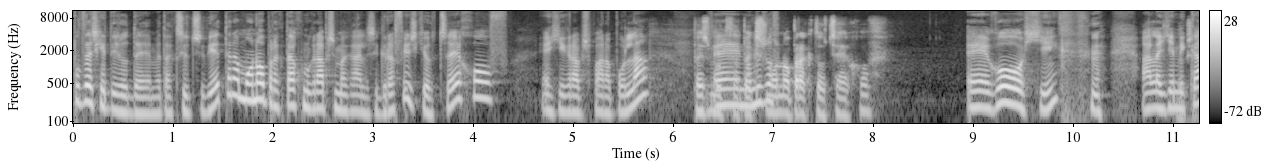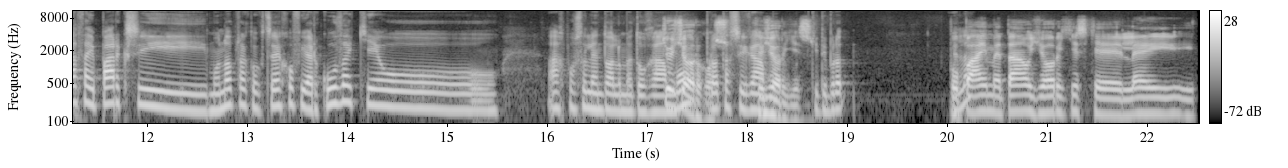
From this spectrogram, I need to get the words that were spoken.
που δεν σχετίζονται μεταξύ τους ιδιαίτερα. Μονόπρακτα έχουν γράψει μεγάλη συγγραφείς και ο Τσέχοφ έχει γράψει πάρα πολλά. Πες μου ότι Ε, θα παίξεις νομίζω- μονόπρακτο ο Τσέχοφ. Ε, Εγώ όχι, αλλά γενικά θα υπάρξει μονόπρακτο Τσέχοφ, η Αρκούδα και ο... Αχ, πώς το λένε το άλλο με το γάμο; Και ο Γιώργος. Πρόταση Και ο γάμου. Γιώργης. Και την πρω... Που Έλα. πάει μετά ο Γιώργης και, λέει,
